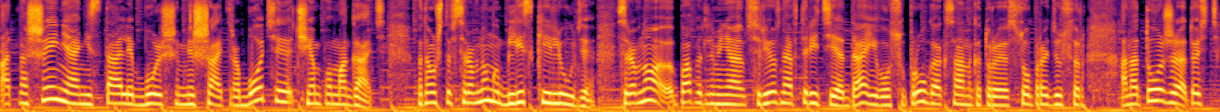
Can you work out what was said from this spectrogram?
отношения, они стали больше мешать работе, чем помогать. Потому что все равно мы близкие люди. Все равно папа для меня серьезный авторитет, да, его супруга Оксана, которая сопродюсер, она тоже, то есть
